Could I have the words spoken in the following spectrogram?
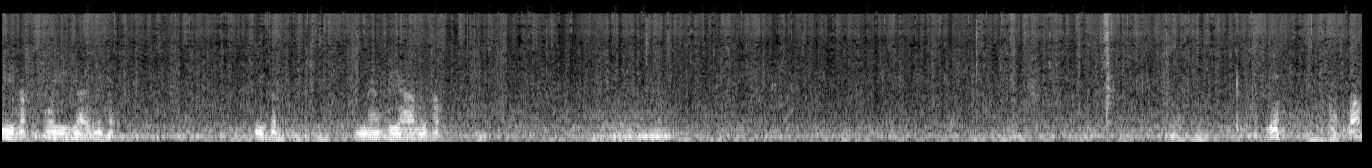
นี่ครับตัวใหญ่ๆนี่ครับ นี่ครับเป็นนางพญามันครับ โอ้ตกแล้ว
